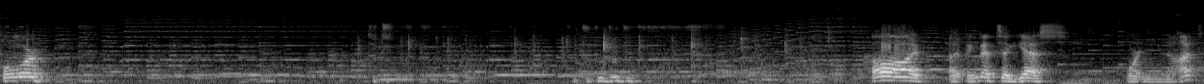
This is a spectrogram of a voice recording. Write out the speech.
four. Oh, I, I think that's a yes. Or not.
